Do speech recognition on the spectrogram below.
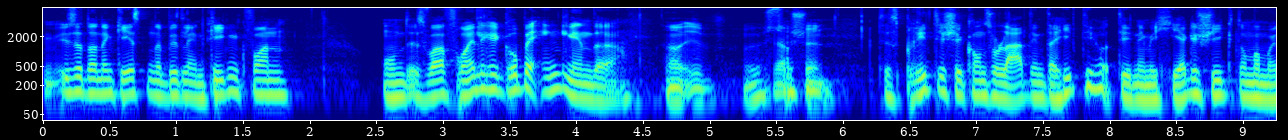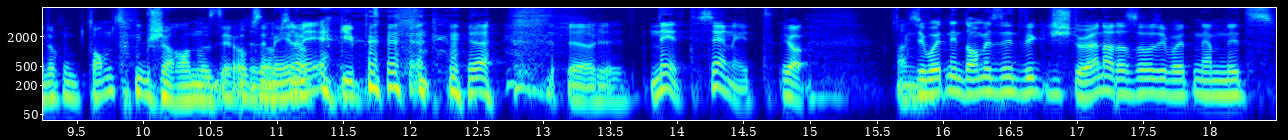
ist er dann den Gästen ein bisschen entgegengefahren. Und es war eine freundliche Gruppe Engländer. Ja, ja, ist ja. schön. Das britische Konsulat in Tahiti hat die nämlich hergeschickt, um einmal nach dem Tom zu schauen, ob es noch gibt. ja. Ja, nett, sehr nett. ja. Sie wollten ihn damals nicht wirklich stören oder so, sie wollten ihm nicht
